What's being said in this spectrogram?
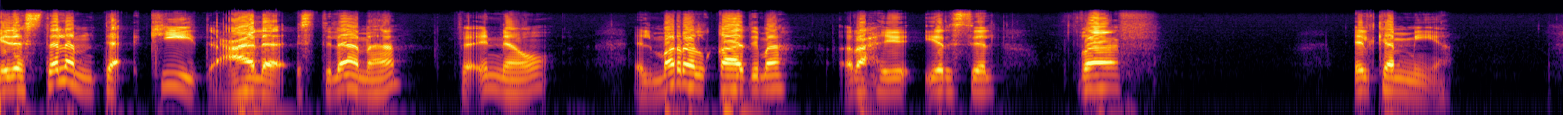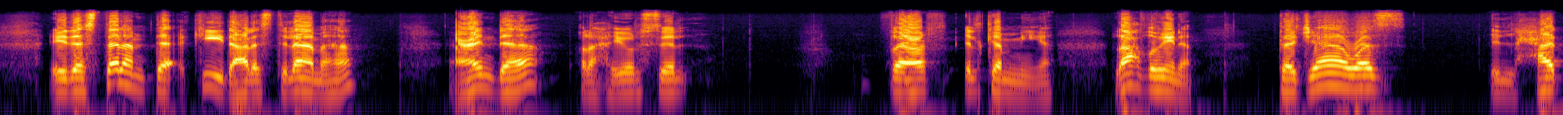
إذا استلم تأكيد على استلامها فإنه المرة القادمة راح يرسل ضعف الكمية. إذا استلم تأكيد على استلامها عندها راح يرسل ضعف الكمية. لاحظوا هنا تجاوز الحد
